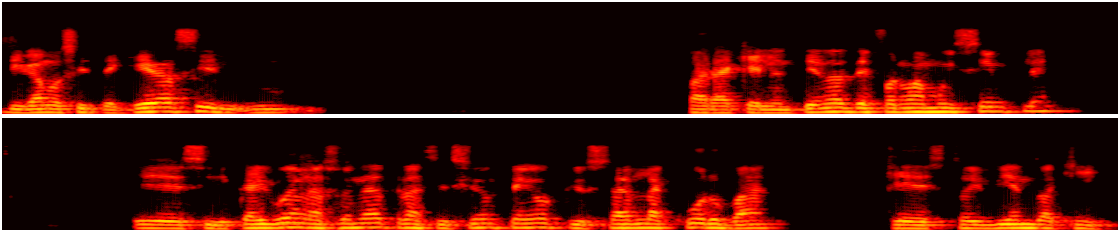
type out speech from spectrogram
digamos, si te queda así, para que lo entiendas de forma muy simple, eh, si caigo en la zona de transición, tengo que usar la curva que estoy viendo aquí.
